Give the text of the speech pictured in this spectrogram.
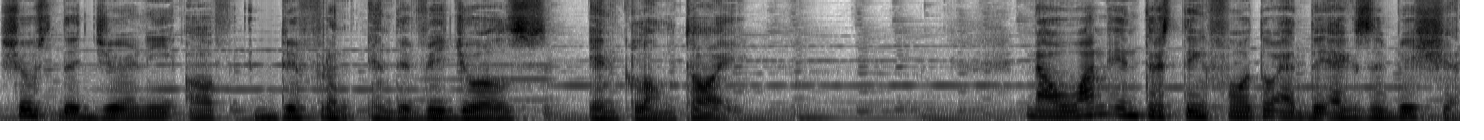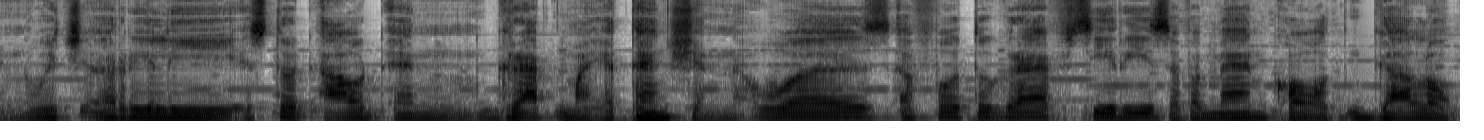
shows the journey of different individuals in Klong Toy. Now, one interesting photo at the exhibition, which uh, really stood out and grabbed my attention, was a photograph series of a man called Galong.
